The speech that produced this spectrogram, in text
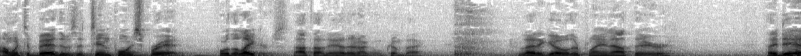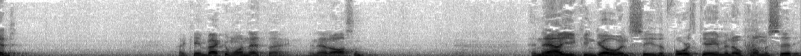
I went to bed, there was a 10 point spread for the Lakers. I thought, yeah, they're not going to come back. Let it go. They're playing out there. They did. They came back and won that thing. Isn't that awesome? And now you can go and see the fourth game in Oklahoma City.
